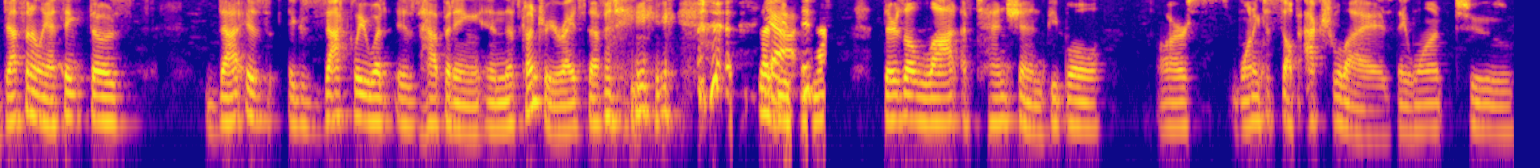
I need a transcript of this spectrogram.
Definitely. I think those that is exactly what is happening in this country, right, Stephanie? yeah, there's a lot of tension. People are wanting to self-actualize. They want to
